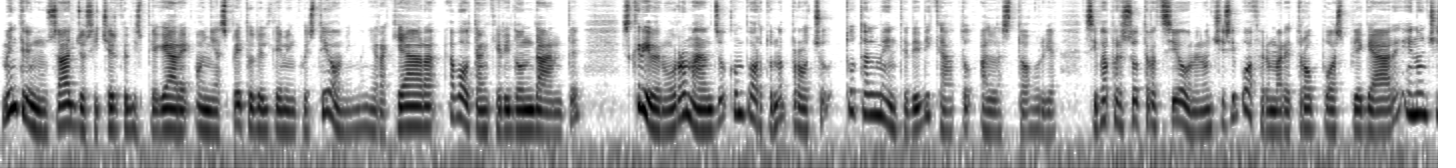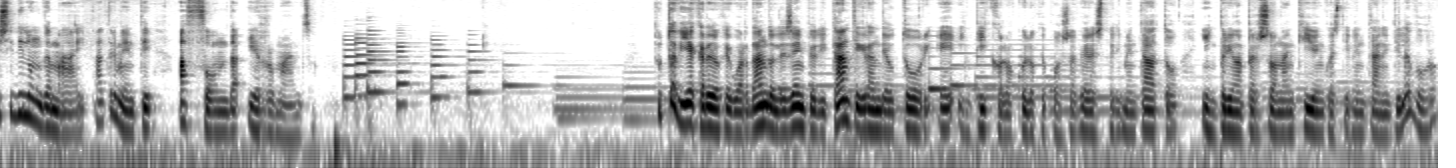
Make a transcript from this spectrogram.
Mentre in un saggio si cerca di spiegare ogni aspetto del tema in questione in maniera chiara, a volte anche ridondante, scrivere un romanzo comporta un approccio totalmente dedicato alla storia. Si va per sottrazione, non ci si può fermare troppo a spiegare e non ci si dilunga mai, altrimenti affonda il romanzo. Tuttavia credo che guardando l'esempio di tanti grandi autori e in piccolo a quello che posso aver sperimentato in prima persona anch'io in questi vent'anni di lavoro,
